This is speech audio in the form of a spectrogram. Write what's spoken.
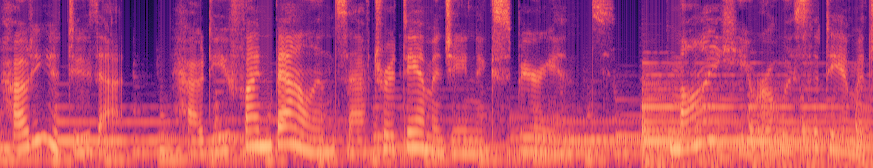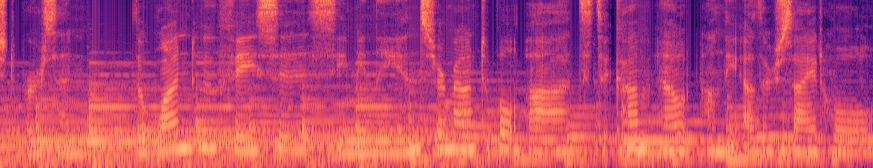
How do you do that? How do you find balance after a damaging experience? My hero is the damaged person, the one who faces seemingly insurmountable odds to come out on the other side whole.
